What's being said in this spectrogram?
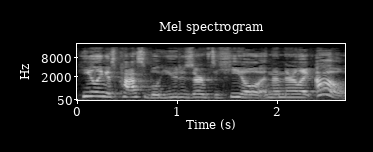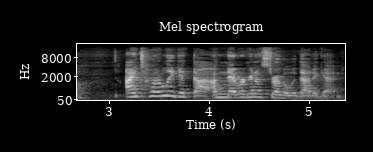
healing is possible, you deserve to heal and then they're like, "Oh, I totally get that. I'm never going to struggle with that again."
